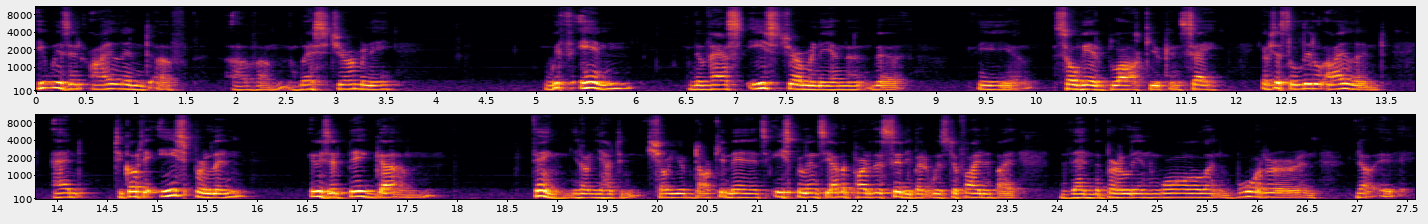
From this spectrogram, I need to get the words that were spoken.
It was an island of, of um, West Germany within the vast East Germany and the, the, the uh, Soviet bloc, you can say. It was just a little island. And to go to East Berlin, it was a big um, thing. You know, you had to show your documents. East Berlin's the other part of the city, but it was divided by then the Berlin Wall and border, and you know, it,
